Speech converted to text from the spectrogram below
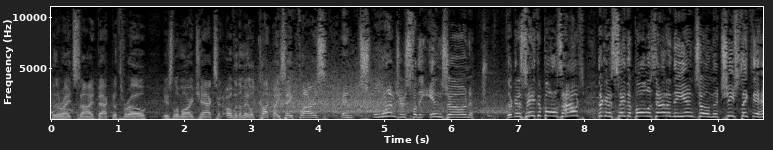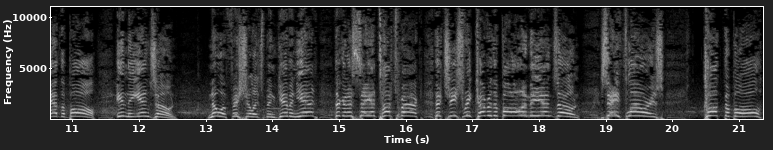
to the right side. Back to throw is Lamar Jackson. Over the middle, caught by Zay Flowers and lunges for the end zone. They're going to say the ball's out. They're going to say the ball is out in the end zone. The Chiefs think they have the ball in the end zone. No official has been given yet. They're going to say a touchback. The Chiefs recover the ball in the end zone. Zay Flowers caught the ball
